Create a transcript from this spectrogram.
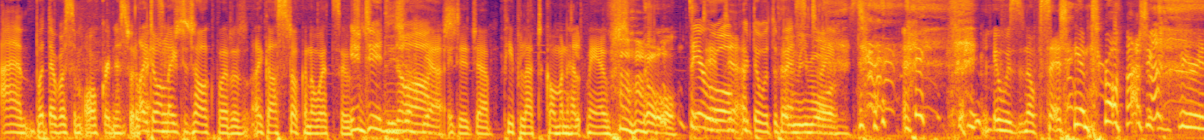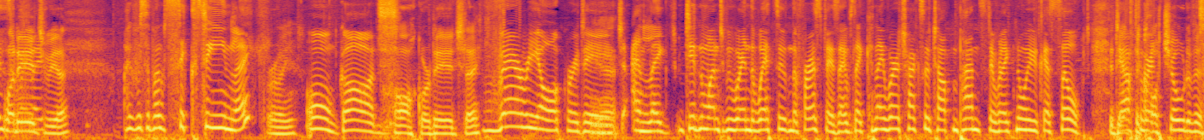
um, but there was some awkwardness with a I don't wetsuit. like to talk about it. I got stuck in a wetsuit. You did Did you? not? Yeah, I did. Yeah, people had to come and help me out. no, They They're did, awkward yeah. though at the Tell best me more. it was an upsetting and traumatic experience. What age life. were you? I was about 16, like. Right. Oh, God. Awkward age, like. Very awkward age, Yeah. and like didn't want to be wearing the wetsuit in the first place. I was like, "Can I wear a tracksuit top and pants?" They were like, "No, you get soaked." Did you have to wear- cut you out of it?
